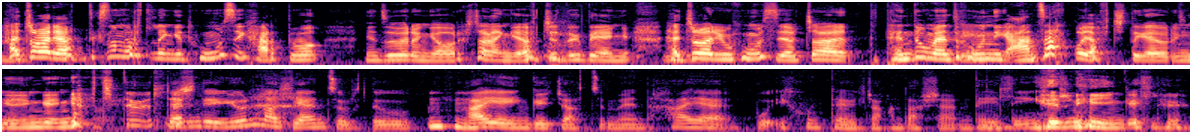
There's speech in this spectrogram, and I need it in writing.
Хажуугаар явдгсан мөртлөө ингээд хүмүүсийг харддаг. Ингээ зүгээр ингээ урагшаага ингээ явчихдаг. Тэгээ ингээ хажуугаар юм хүмүүс явж байгаа таньдаг манд хүнийг анзаарахгүй явчихдаг авир ингээ ингээ ингээ явчихдаг билээ. Тэр нь ер нь бол янз бүрдөө. Хаяа ингэж явцсан байна. Хаяа их хүнтэй байл жоохон доошаар. Тэгэл ингээл нэг ингээл.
